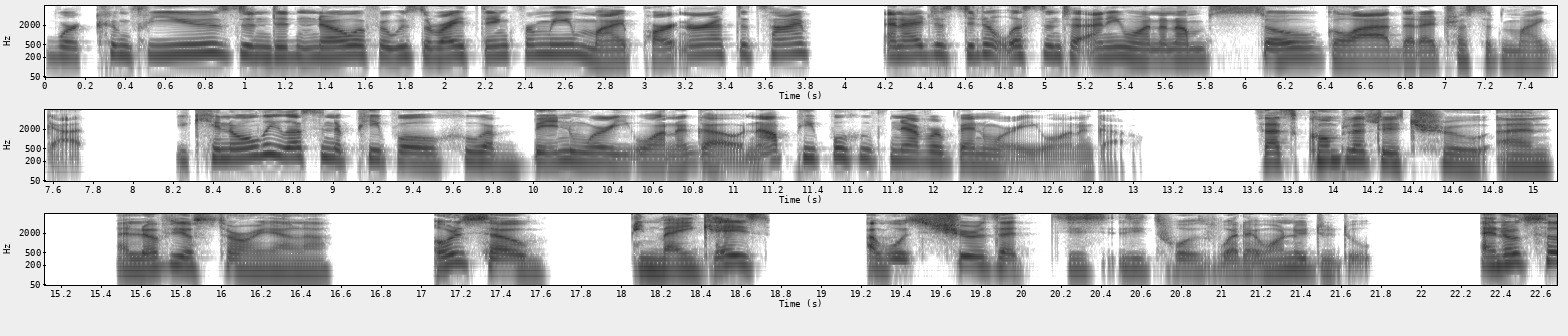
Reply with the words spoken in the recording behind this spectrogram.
were confused and didn't know if it was the right thing for me, my partner at the time. And I just didn't listen to anyone. And I'm so glad that I trusted my gut. You can only listen to people who have been where you want to go, not people who've never been where you want to go. That's completely true. And I love your story, Ella. Also, in my case, I was sure that this, it was what I wanted to do. And also,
